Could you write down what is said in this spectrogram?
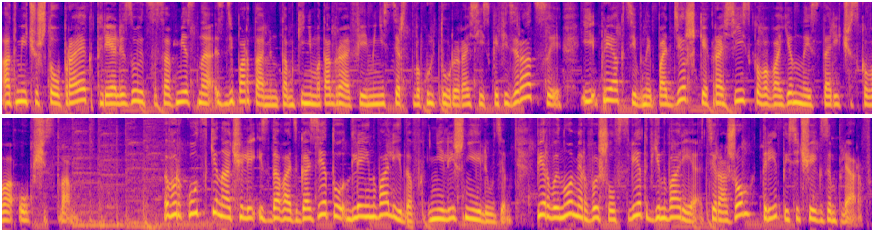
Отмечу, что проект реализуется совместно с Департаментом кинематографии Министерства культуры Российской Федерации и при активной поддержке Российского военно-исторического общества. В Иркутске начали издавать газету для инвалидов «Не лишние люди». Первый номер вышел в свет в январе тиражом 3000 экземпляров.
